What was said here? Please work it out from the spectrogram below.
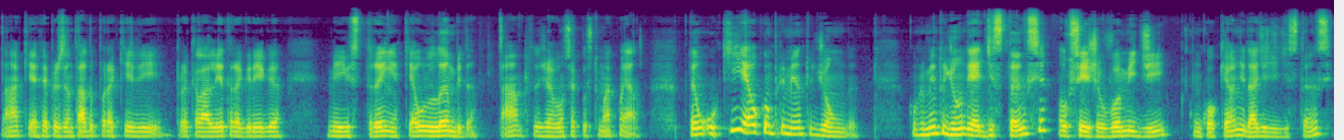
tá? que é representado por, aquele, por aquela letra grega meio estranha, que é o lambda. Tá? Vocês já vão se acostumar com ela. Então, o que é o comprimento de onda? O comprimento de onda é a distância, ou seja, eu vou medir com qualquer unidade de distância.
